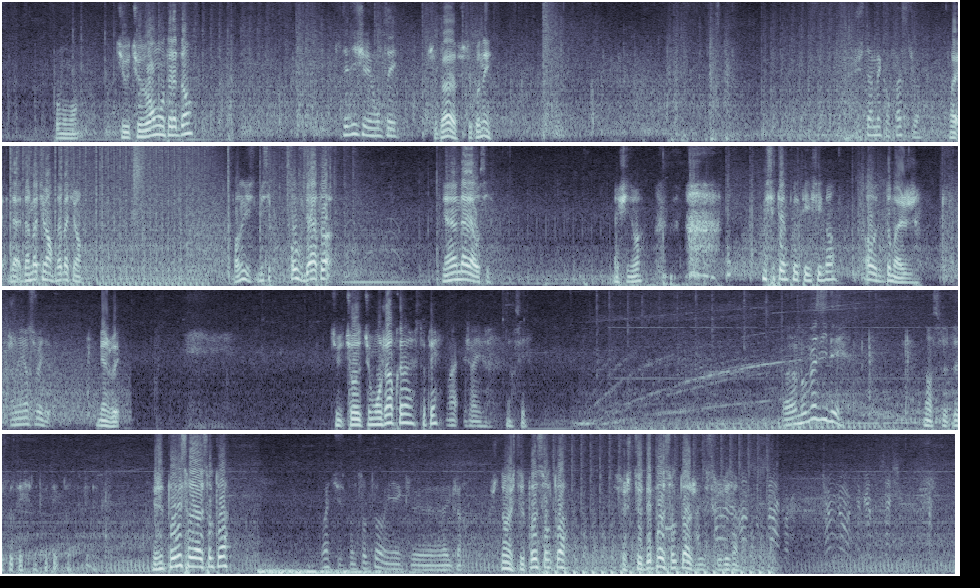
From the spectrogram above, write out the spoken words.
Pour le moment. Tu, tu veux vraiment monter là-dedans? Qui t'a dit que j'allais monter Je sais pas, je te connais. Juste un mec en face, tu vois. Ouais, le bâtiment, dans le bâtiment. Bon, lui, lui c'est. Oh, derrière toi Il y en a un derrière aussi. Un chinois. Mais c'était un côté chinois. Oh, dommage. J'en ai un sur les deux. Bien joué. Tu, tu, tu rejoins après, s'il te plaît? Ouais, j'arrive. Merci. Euh, mauvaise idée. Non, c'est de l'autre côté, de l'autre côté, de l'autre côté. Mais je vais te poser sur, sur le toit. Ouais, tu spawns sur le toit, oui, avec le Viper. Non, mais je te le pose sur le toit. Je, je te dépose sur le toit, je, ce que je veux dire.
